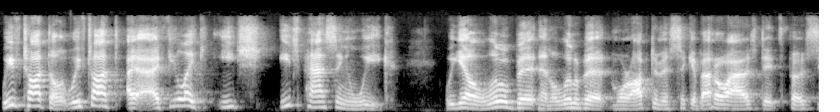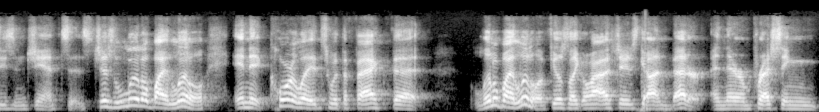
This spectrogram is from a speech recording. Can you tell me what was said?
we've talked, we've talked, I, I feel like each, each passing week, we get a little bit and a little bit more optimistic about Ohio State's postseason chances, just little by little. And it correlates with the fact that little by little, it feels like Ohio State has gotten better and they're impressing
